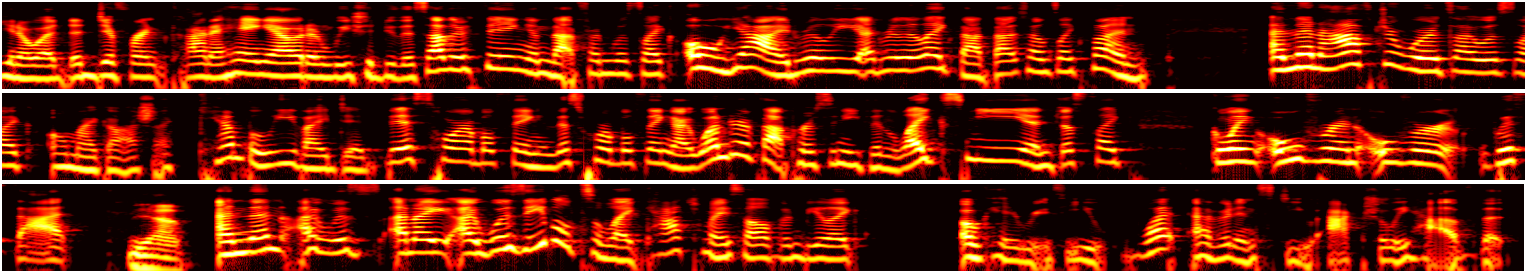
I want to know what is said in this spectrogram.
you know a, a different kind of hangout and we should do this other thing. And that friend was like oh yeah i'd really i'd really like that. That sounds like fun. And then afterwards i was like oh my gosh i can't believe i did this horrible thing and this horrible thing. I wonder if that person even likes me. And just like going over and over with that. Yeah. and then i was and i i was able to like catch myself and be like okay ruthie what evidence do you actually have that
